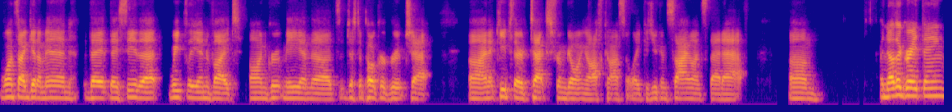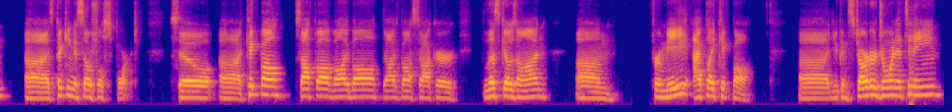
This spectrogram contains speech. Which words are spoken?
once I get them in, they, they see that weekly invite on GroupMe and uh, just a poker group chat. Uh, and it keeps their text from going off constantly because you can silence that app. Um, another great thing uh, is picking a social sport. So uh, kickball, softball, volleyball, dodgeball, soccer, list goes on. Um, for me, I play kickball. Uh, you can start or join a team.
